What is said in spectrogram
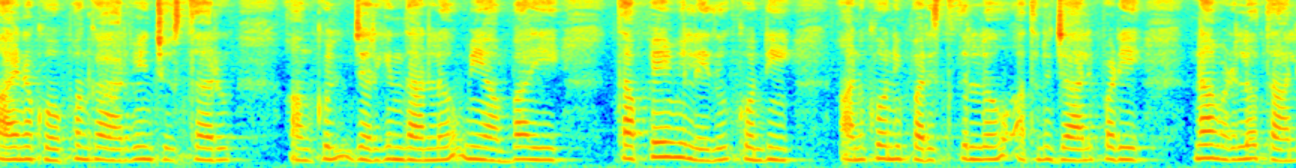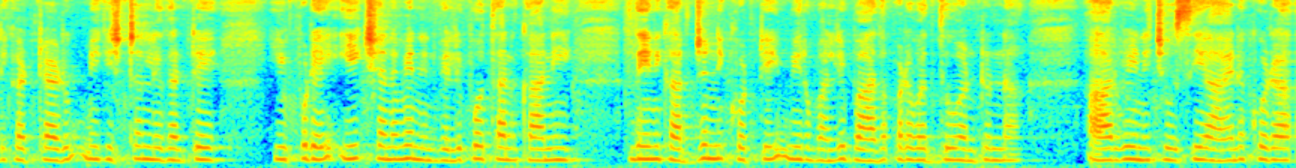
ఆయన కోపంగా ఆర్విని చూస్తారు. అంకుల్ జరిగిన దానిలో మీ అబ్బాయి తప్పేమీ లేదు కొన్ని అనుకోని పరిస్థితుల్లో అతను జాలిపడి నా మెడలో తాళి కట్టాడు. మీకు ఇష్టం లేదంటే ఇప్పుడే ఈ క్షణమే నేను వెళ్ళిపోతాను కానీ దీనికి అర్జున్ని కొట్టి మీరు మళ్ళీ బాధపడవద్దు అంటున్న ఆర్వీని చూసి ఆయన కూడా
